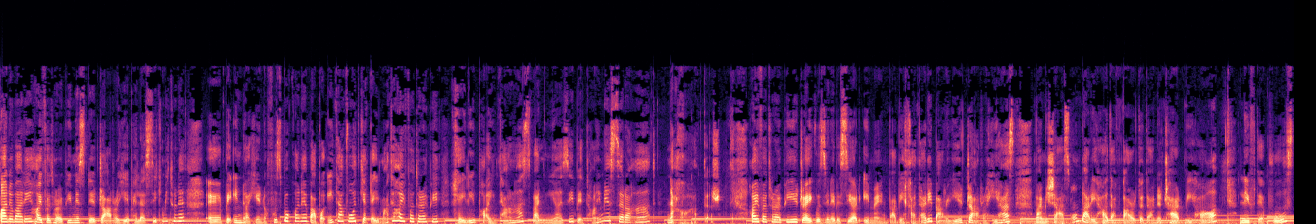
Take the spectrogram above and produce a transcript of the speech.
بنابراین هایفوتراپی مثل جراحی پلاستیک می‌تونه به این ناحیه نفوذ بکنه و با این تفاوت که قیمت هایفوتراپی خیلی پایین تر هست و نیازی به time استراحت نخواهد داشت. هایفوتراپی جایگزین بسیار ایمن و بی خطری برای جراحی هست و میشه از اون برای هدف قرار دادن چربی ها lift پوست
